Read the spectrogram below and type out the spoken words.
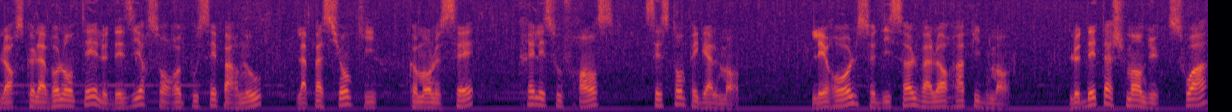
Lorsque la volonté et le désir sont repoussés par nous, la passion qui, comme on le sait, crée les souffrances, s'estompe également. Les rôles se dissolvent alors rapidement. Le détachement du soi,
